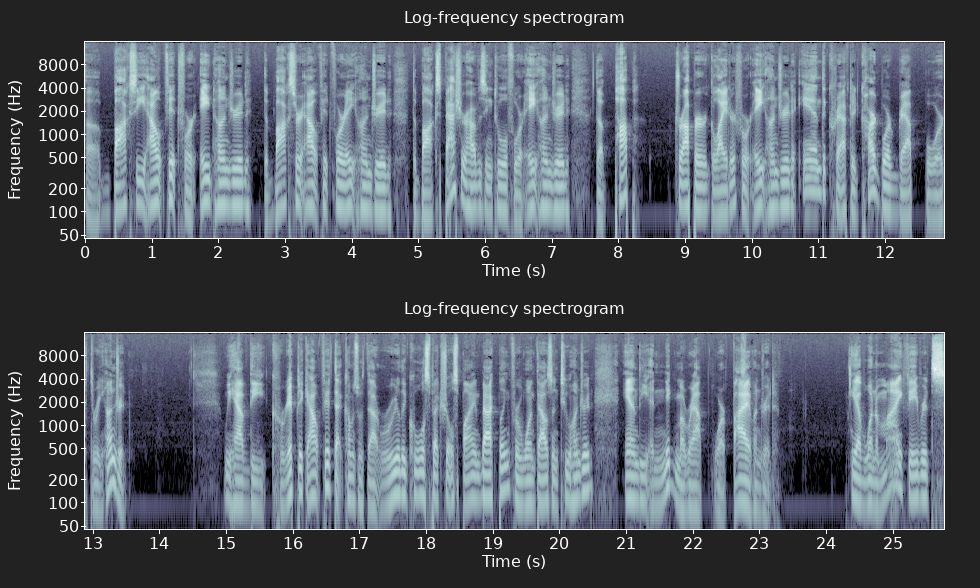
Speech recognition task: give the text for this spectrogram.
uh, Boxy outfit for 800. The Boxer outfit for 800. The Box Basher harvesting tool for 800. The Pop dropper glider for 800 and the crafted cardboard wrap for 300 we have the cryptic outfit that comes with that really cool spectral spine backbling for 1200 and the enigma wrap for 500 you have one of my favorites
